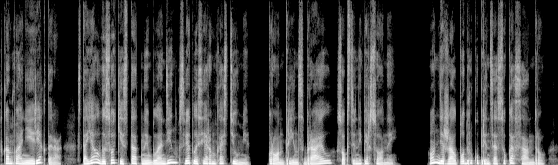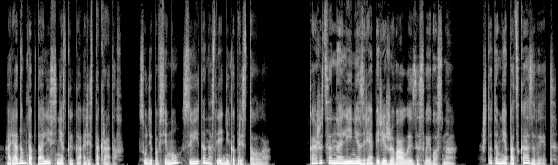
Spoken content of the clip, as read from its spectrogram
в компании ректора стоял высокий статный блондин в светло-сером костюме, крон-принц Брайл собственной персоной. Он держал под руку принцессу Кассандру, а рядом топтались несколько аристократов. Судя по всему, свита наследника престола. Кажется, Нали зря переживала из-за своего сна. Что-то мне подсказывает,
